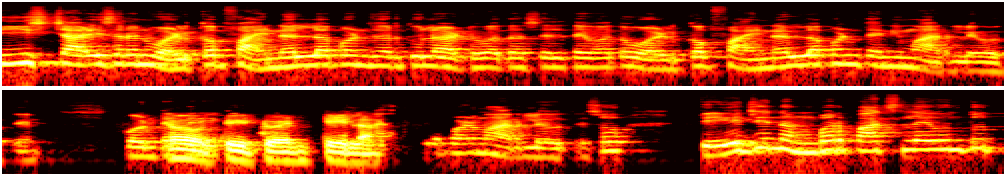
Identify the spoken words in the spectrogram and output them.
तीस चाळीस रन वर्ल्ड कप फायनलला पण जर तुला आठवत असेल तेव्हा तो वर्ल्ड कप फायनलला पण त्यांनी मारले होते. कोणत्या हो पण मारले होते. सो ते जे नंबर पाचला येऊन तो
